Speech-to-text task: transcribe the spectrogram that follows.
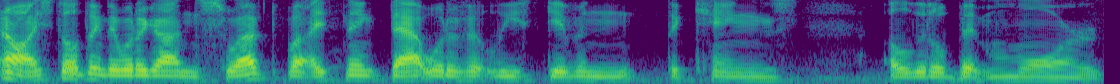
No, I still think they would have gotten swept, but I think that would have at least given the Kings a little bit more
